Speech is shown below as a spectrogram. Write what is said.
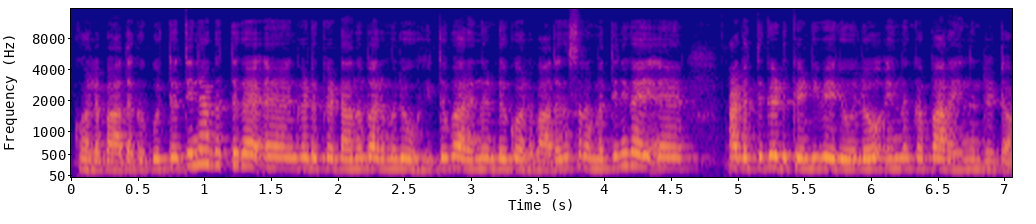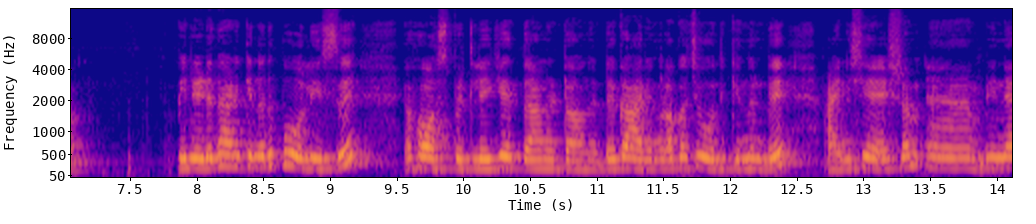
കൊലപാതക കുറ്റത്തിനകത്ത് ക- ഏ, കിടക്കട്ടെ എന്ന് പറയുമ്പോൾ രോഹിത് പറയുന്നുണ്ട്. കൊലപാതക ശ്രമത്തിന് കൈ അകത്ത് കെടുക്കേണ്ടി വരുമല്ലോ എന്നൊക്കെ പറയുന്നുണ്ട് കേട്ടോ പിന്നീട് കാണിക്കുന്നത് പോലീസ് ഹോസ്പിറ്റലിലേക്ക് എത്താണ് കേട്ടോ എന്നിട്ട് കാര്യങ്ങളൊക്കെ ചോദിക്കുന്നുണ്ട്. അതിന് ശേഷം പിന്നെ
